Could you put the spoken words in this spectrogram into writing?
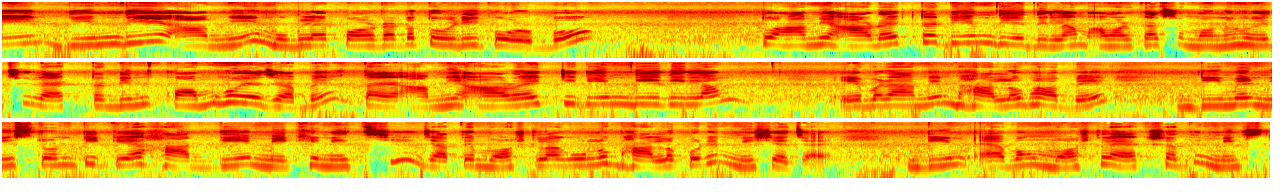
এই ডিম দিয়ে আমি মুগলাই পরোটাটা তৈরি করব। তো আমি আরও একটা ডিম দিয়ে দিলাম। আমার কাছে মনে হয়েছিল একটা ডিম কম হয়ে যাবে, তাই আমি আরও একটি ডিম দিয়ে দিলাম। এবার আমি ভালোভাবে ডিমের মিশ্রণটিকে হাত দিয়ে মেখে নিচ্ছি যাতে মশলাগুলো ভালো করে মিশে যায়। ডিম এবং মশলা একসাথে মিক্সড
